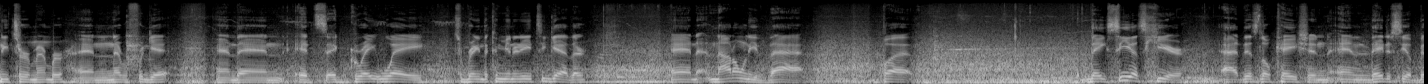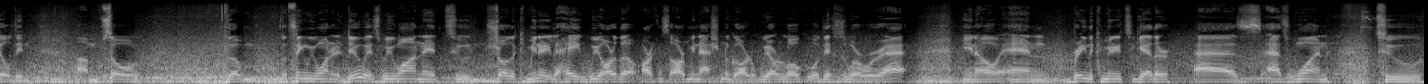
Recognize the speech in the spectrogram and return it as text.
need to remember and never forget. And then it's a great way to bring the community together. And not only that, but they see us here at this location and they just see a building. Um, so the, the thing we wanted to do is we wanted to show the community that hey we are the arkansas army national guard we are local this is where we're at you know and bring the community together as as one to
